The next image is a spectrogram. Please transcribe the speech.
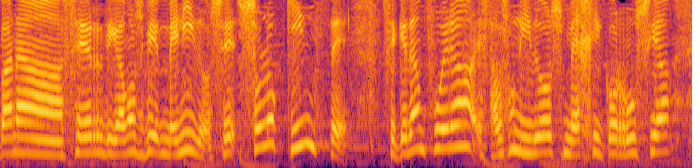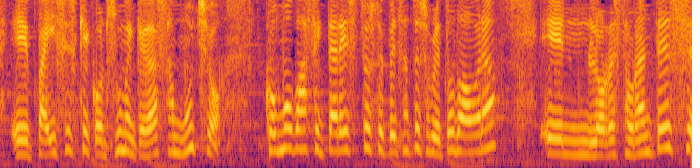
van a ser, digamos, bienvenidos. Solo 15 se quedan fuera Estados Unidos, México, Rusia, eh, países que consumen, que gastan mucho. ¿Cómo va a afectar esto? Estoy pensando sobre todo ahora en los restaurantes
